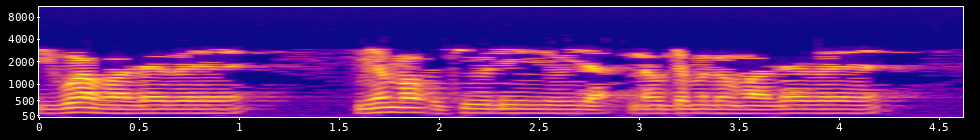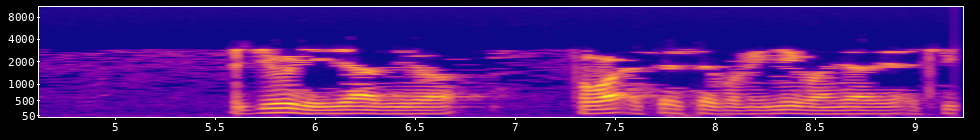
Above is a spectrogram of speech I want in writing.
ဒီဘဝမှာလည်းပဲမျက်မှောက်အကျိုးလေးမျိုးရနောက်တမန်မှာလည်းပဲအကျိုးတွေရပြီးတော့ဘဝအဆက်ဆက်ပေါ်နေနေပါရတဲ့အထိ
